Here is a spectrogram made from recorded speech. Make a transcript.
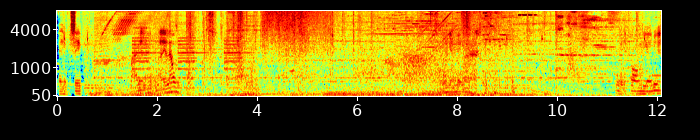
ได้หกสิบไปแล้วไปแล้วโอ้ยังไม่มาโอ้ทองเดียวด้วย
